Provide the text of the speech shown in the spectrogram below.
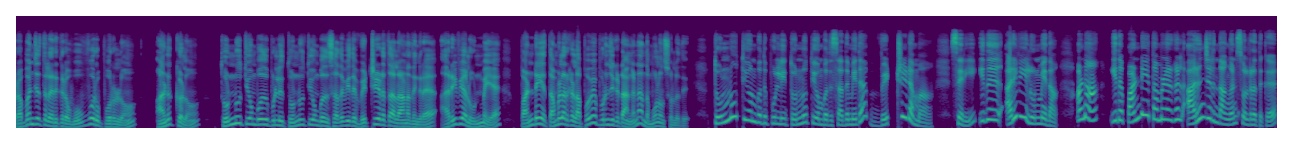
பிரபஞ்சத்துல இருக்கிற ஒவ்வொரு பொருளும் அணுக்களும் தொண்ணூத்தி ஒன்பது புள்ளி தொண்ணூத்தி ஒன்பது சதவீத வெற்றிடத்தால் ஆனதுங்கிற அறிவியல் உண்மைய பண்டைய தமிழர்கள் அப்பவே புரிஞ்சுக்கிட்டாங்கன்னு அந்த மூலம் சொல்லுது. தொண்ணூத்தி ஒன்பது புள்ளி தொண்ணூத்தி ஒன்பது சதவீத வெற்றிடமா? சரி இது அறிவியல் உண்மைதான். ஆனா இத பண்டைய தமிழர்கள் அறிஞ்சிருந்தாங்கன்னு சொல்றதுக்கு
